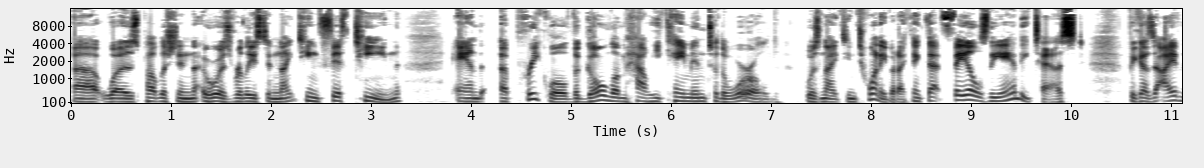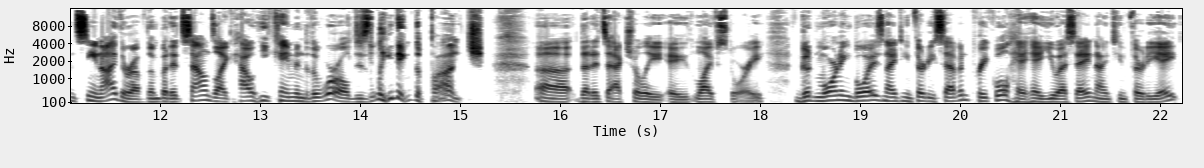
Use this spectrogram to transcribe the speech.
uh, was published in, or was released in 1915 and a prequel, The Golem, How He Came Into the World was 1920, but I think that fails the Andy test because I haven't seen either of them, but it sounds like How He Came Into the World is leading the punch, uh, that it's actually a life story. Good Morning Boys, 1937, prequel, Hey Hey USA, 1938.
